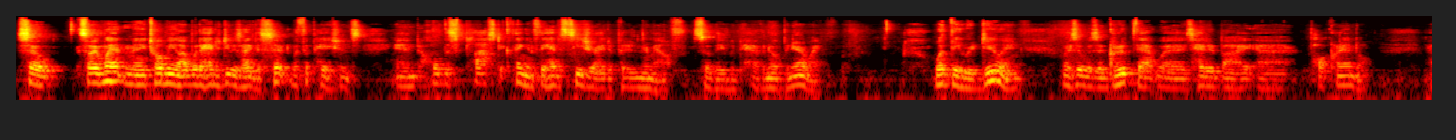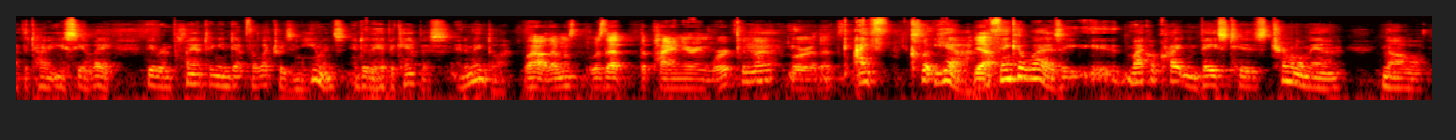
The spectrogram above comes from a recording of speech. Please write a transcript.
So, so I went and they told me what I had to do is I had to sit with the patients and hold this plastic thing. And if they had a seizure, I had to put it in their mouth so they would have an open airway. What they were doing was it was a group that was headed by uh, Paul Crandall at the time at UCLA. They were implanting in-depth electrodes in humans into the hippocampus and amygdala. wow, that was was that the pioneering work in that or that I cl- yeah, Yeah. I think it was. Michael Crichton based his Terminal Man novel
